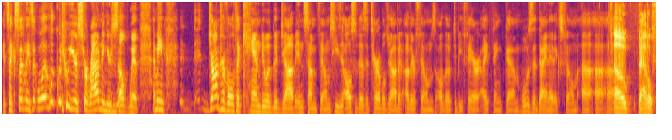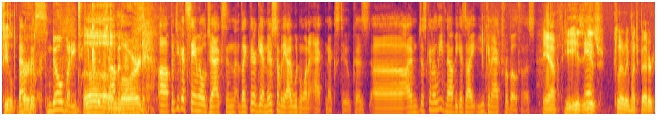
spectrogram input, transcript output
It's like suddenly it's like, well, look what who you're surrounding yourself with. I mean, John Travolta can do a good job in some films. He also does a terrible job in other films. Although to be fair, I think um, what was the Dianetics film? Uh, uh, uh, Oh, Battlefield, Battlefield. Earth. Nobody did a good Oh, job in Lord. that. Uh, but you got Samuel Jackson. Like there again, there's somebody I wouldn't want to act next to because uh, I'm just gonna leave now because I you can act for both of us. Yeah, he is, he is clearly much better.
